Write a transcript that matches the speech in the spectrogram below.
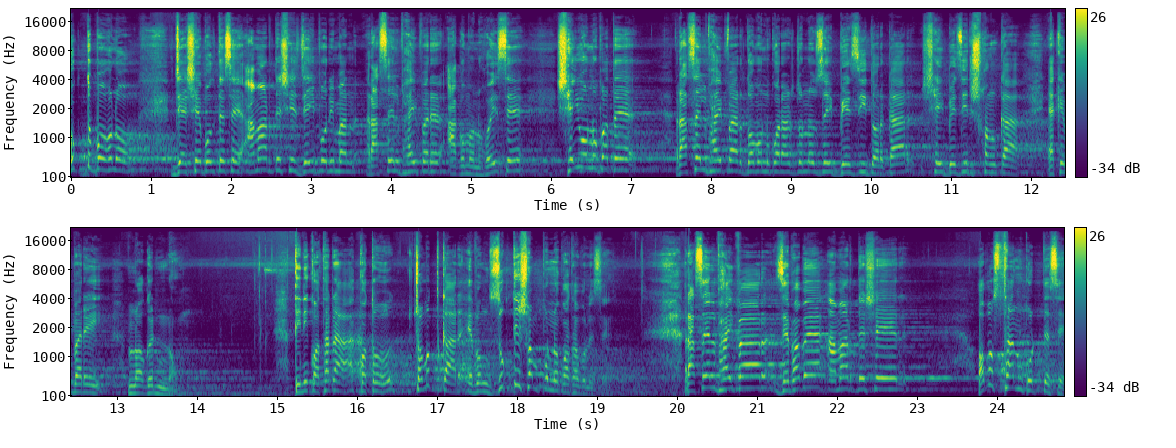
বক্তব্য হলো যে সে বলতেছে, আমার দেশে যেই পরিমাণ রাসেল ভাইপারের আগমন হয়েছে, সেই অনুপাতে রাসেল ভাইপার দমন করার জন্য যেই বেজি দরকার, সেই বেজির সংখ্যা একেবারেই নগণ্য। তিনি কথাটা কত চমৎকার এবং যুক্তিসম্পন্ন কথা বলেছে। রাসেল ভাইপার যেভাবে আমার দেশের অবস্থান করতেছে,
